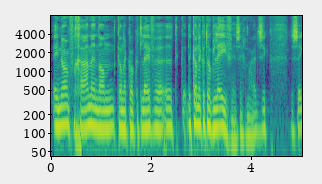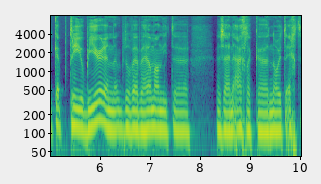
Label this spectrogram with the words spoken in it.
enorm voor gaan. En dan kan ik ook het leven, het, dan kan ik het ook leven, zeg maar. Dus ik, dus ik heb trio bier. En ik bedoel, we hebben helemaal niet. we zijn eigenlijk nooit echt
